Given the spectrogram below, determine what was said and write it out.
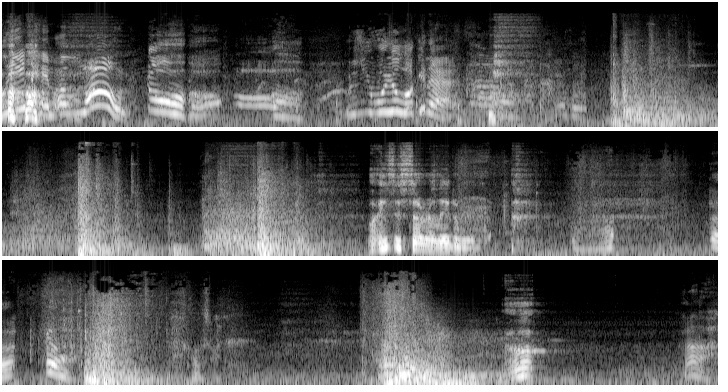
Leave him alone! What, is you, what are you looking at? Why is this so relatable? Close one. Oh, Ah.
